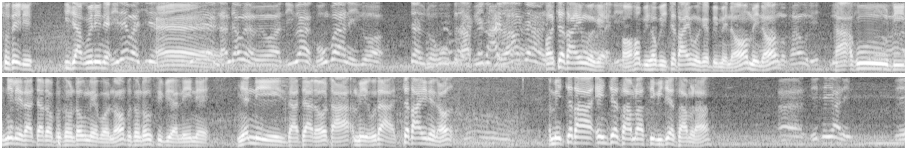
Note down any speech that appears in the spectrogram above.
ချိုသိတ်လေးဤကြကွေးလေးနဲ့ဈေးထဲမှာရှိတယ်အဲလမ်းပြောင်းပြန်ပြန်ဒီဘက်ဂုံးပန်းနေတော့တက်ပြီးတော့ဟိုတရားပြေးတရားတက်ဟောချက်တိုင်းဝယ်ခဲ့ဟောဟုတ်ပြီဟုတ်ပြီချက်တိုင်းဝယ်ခဲ့ပြီမယ်နော်မေနော်မဖမ်းဘူးလေဒါအခုဒီနေ့လေသာကြတော့ပစုံတုံးနဲ့ပေါ့နော်ပစုံတုံးစီပြန်လေးနဲ့ညနေစာကြတော့ဒါအမေဟိုဒါချက်တိုင်းနဲ့နော်အမေချက်တာအင်ချက်စားမလားစီပီချက်စားမလားအဲဈေးထက်ရနေဒီ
